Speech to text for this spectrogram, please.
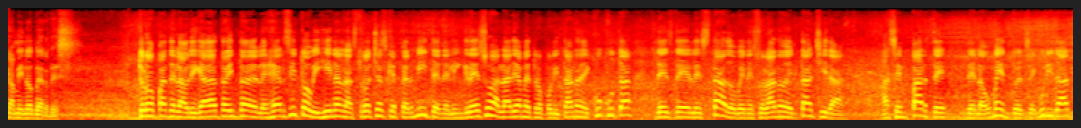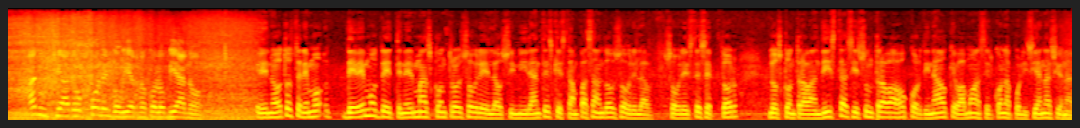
caminos verdes. Tropas de la Brigada 30 del Ejército vigilan las trochas que permiten el ingreso al área metropolitana de Cúcuta desde el estado venezolano del Táchira. Hacen parte del aumento en seguridad anunciado por el gobierno colombiano. Eh, nosotros tenemos, debemos de tener más control sobre los inmigrantes que están pasando sobre, la, sobre este sector, los contrabandistas, y es un trabajo coordinado que vamos a hacer con la Policía Nacional.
